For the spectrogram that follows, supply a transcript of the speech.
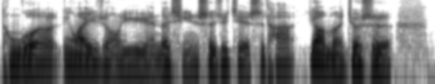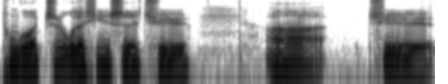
通过另外一种语言的形式去解释它；要么就是通过指物的形式去，呃，去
